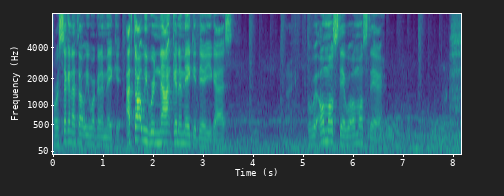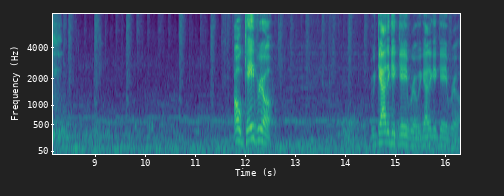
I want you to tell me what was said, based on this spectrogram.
For a second, I thought we weren't gonna make it. I thought we were not gonna make it there, you guys. All right, but we're almost there. We're almost there. Oh, Gabriel. We gotta get Gabriel. We gotta get Gabriel.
